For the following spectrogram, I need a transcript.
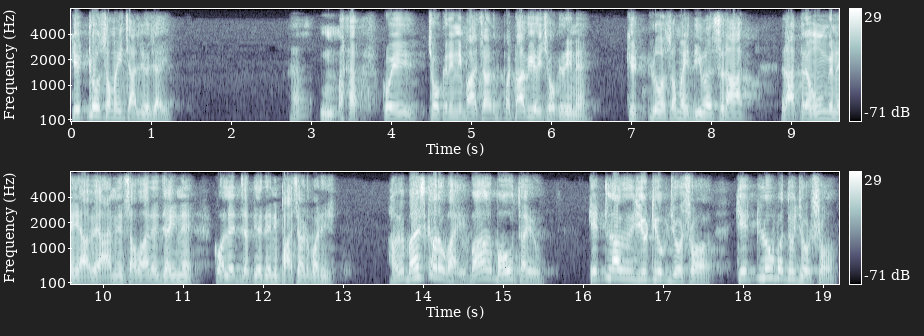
કેટલો સમય ચાલ્યો જાય? હા? કોઈ છોકરીની પાછળ પટાવી હોય છોકરીને, કેટલો સમય? દિવસ, રાત. રાત્રે ઊંઘ નહીં આવે, આને સવારે જઈને કોલેજ જતી હતી એની પાછળ પડીશ. હવે બસ કરો ભાઈ બસ બહુ થયું. કેટલા યુટ્યુબ જોશો, કેટલું બધું જોશો?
